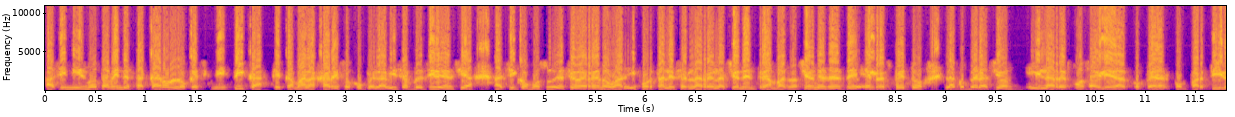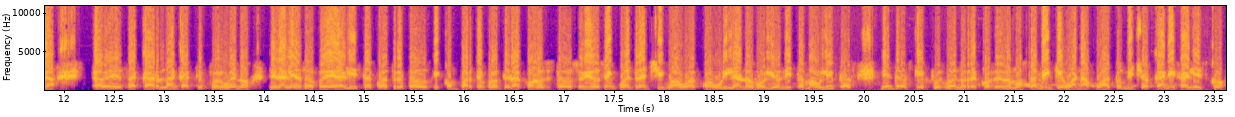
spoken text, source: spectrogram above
Asimismo, también destacaron lo que significa que Kamala Harris ocupe la vicepresidencia, así como su deseo de renovar y fortalecer la relación entre ambas naciones desde el respeto, la cooperación y la responsabilidad compartida. Cabe destacar, Blanca, que pues bueno, de la Alianza Federalista, cuatro cuatro estados que comparten frontera con los Estados Unidos se encuentran Chihuahua, Coahuila, Nuevo León y Tamaulipas. Mientras que, pues bueno, recordemos también que Guanajuato, Michoacán y Jalisco,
